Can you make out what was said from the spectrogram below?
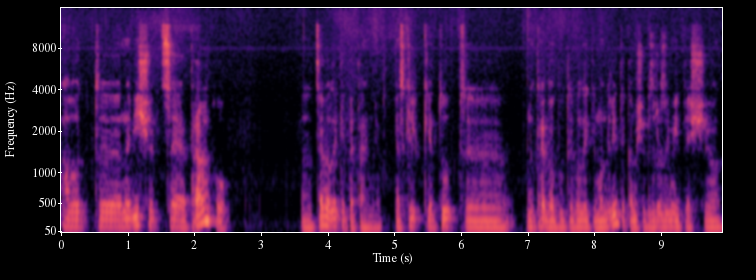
А от е, навіщо це Трампу? Е, Це велике питання, оскільки тут е, не треба бути великим аналітиком, щоб зрозуміти, що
